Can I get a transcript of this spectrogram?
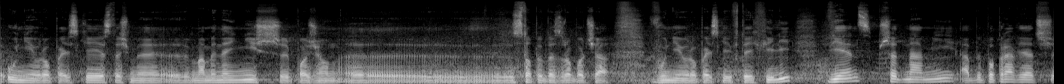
y, Unii Europejskiej. Jesteśmy, mamy najniższy poziom stopy bezrobocia w Unii Europejskiej w tej chwili, więc przed nami, aby poprawiać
